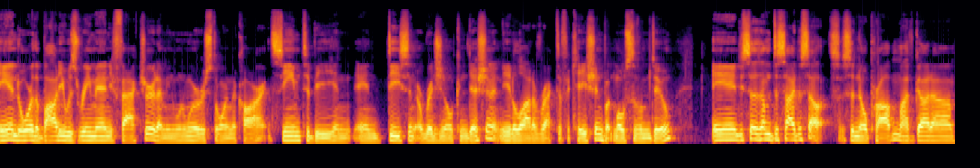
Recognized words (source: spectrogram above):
And or the body was remanufactured. I mean, when we were restoring the car, it seemed to be in, in decent original condition. It needed a lot of rectification, but most of them do. And he says, I'm deciding to sell it. So I said, no problem. I've got, uh,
